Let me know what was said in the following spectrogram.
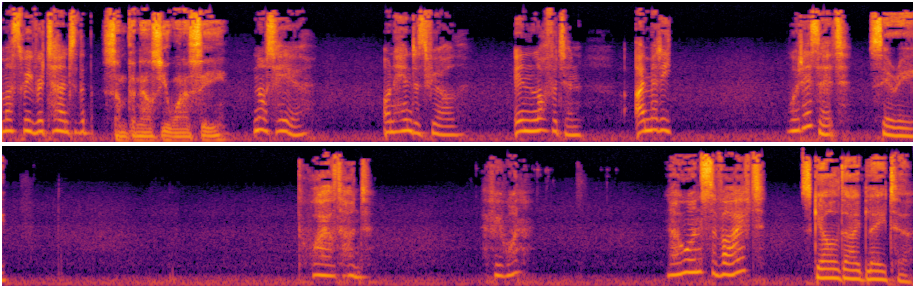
Must we return to the... Something else you want to see? Not here. On Hindarsfjall. In Lofoten. I met a... What is it? Ciri. The Wild Hunt. Everyone? No one survived? Skjall died later.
